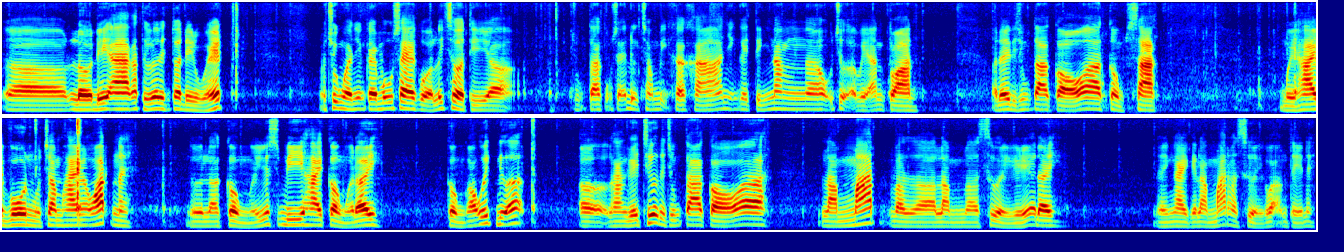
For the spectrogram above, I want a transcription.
ờ, uh, LDA các thứ thì chúng ta đầy đủ hết. Nói chung là những cái mẫu xe của Lexus thì uh, chúng ta cũng sẽ được trang bị khá khá những cái tính năng uh, hỗ trợ về an toàn. Ở đây thì chúng ta có uh, cổng sạc 12V 120W này. Rồi là cổng USB hai cổng ở đây. Cổng AUX nữa. Ở hàng ghế trước thì chúng ta có à, làm mát và làm à, sưởi ghế ở đây. Đây, ngay cái làm mát và sưởi các bạn thấy này.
